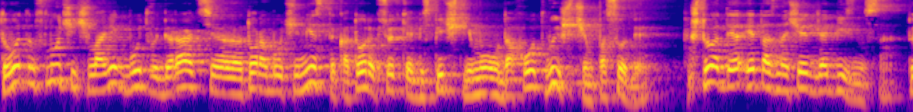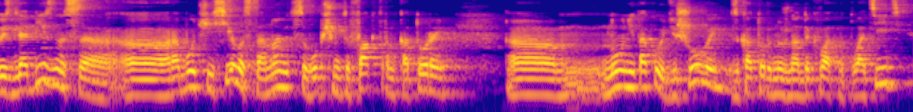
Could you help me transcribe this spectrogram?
то в этом случае человек будет выбирать э, то рабочее место, которое все-таки обеспечит ему доход выше, чем пособие. Что это, означает для бизнеса? То есть для бизнеса э, рабочая сила становится, в общем-то, фактором, который э, ну, не такой дешевый, за который нужно адекватно платить.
